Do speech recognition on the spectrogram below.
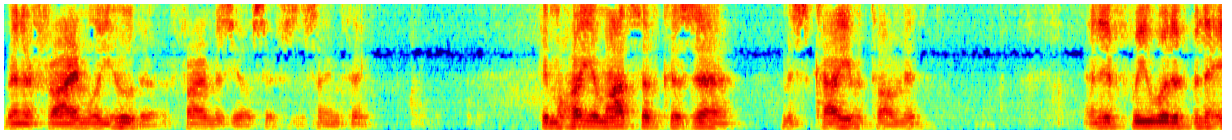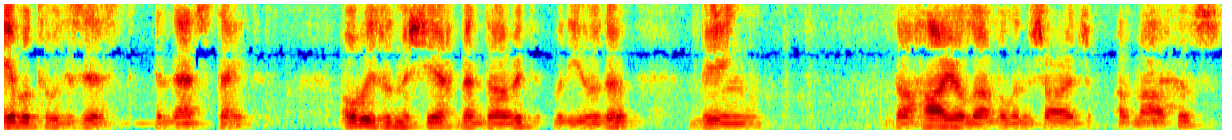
Ben Ephraim Yehuda. Ephraim is Yosef. It's the same thing. And if we would have been able to exist in that state, always with Mashiach ben David, with Yehuda being the higher level in charge of Malchus,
